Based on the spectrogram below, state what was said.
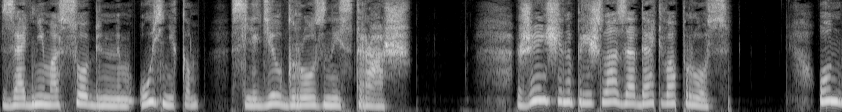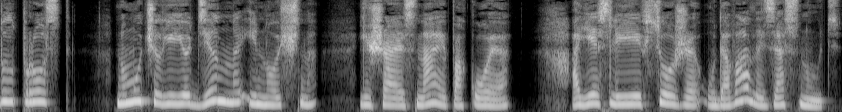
за одним особенным узником следил грозный страж. Женщина пришла задать вопрос. Он был прост, но мучил ее денно и нощно, лишая сна и покоя, а если ей все же удавалось заснуть,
